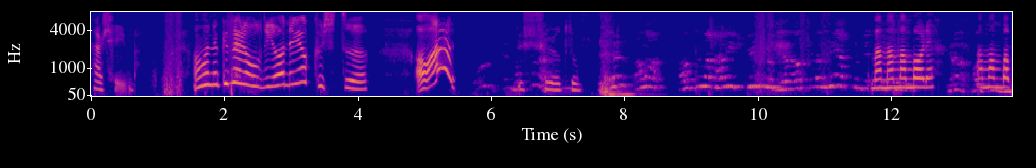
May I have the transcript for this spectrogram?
Her şeyimi. Ama ne güzel oldu ya ne yakıştı. Aa! Düşüyordum. Ama ben ben böyle. Aman bab.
